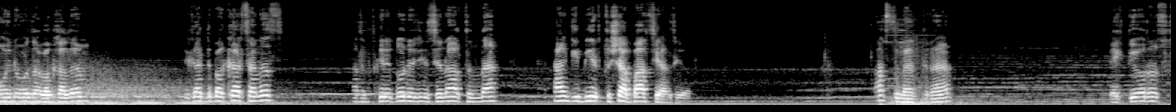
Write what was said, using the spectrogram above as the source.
Oyunumuza bakalım. Dikkatli bakarsanız Assassin's Creed Origins'in altında hangi bir tuşa bas yazıyor. Bastım Enter'a. Bekliyoruz.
